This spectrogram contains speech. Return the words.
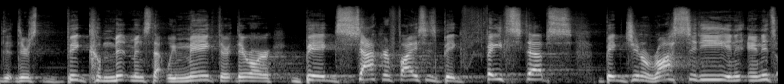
There's big commitments that we make. There, there are big sacrifices, big faith steps, big generosity, and, and it's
